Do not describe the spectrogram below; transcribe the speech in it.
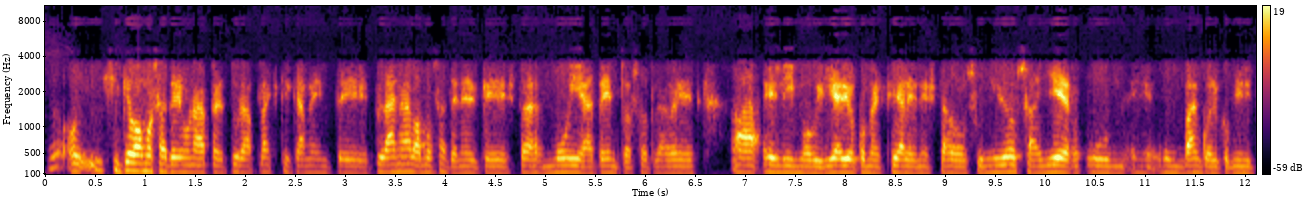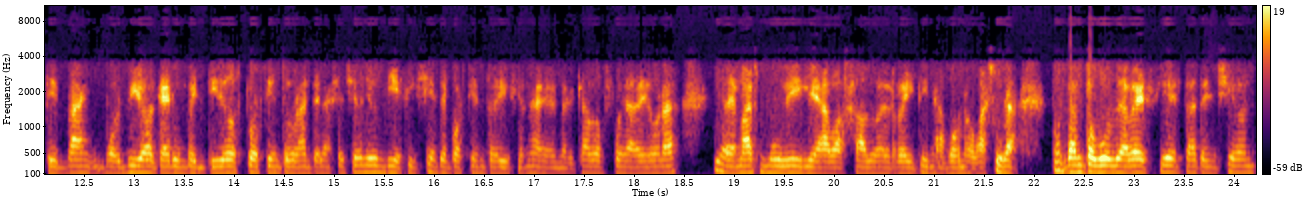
Hoy sí que vamos a tener una apertura prácticamente plana, vamos a tener que estar muy atentos otra vez a el inmobiliario comercial en Estados Unidos. Ayer un, eh, un banco, el Community Bank, volvió a caer un 22% durante la sesión y un 17% adicional en el mercado fuera de hora y además Moody le ha bajado el rating a bono basura. Por tanto, vuelve a haber cierta tensión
